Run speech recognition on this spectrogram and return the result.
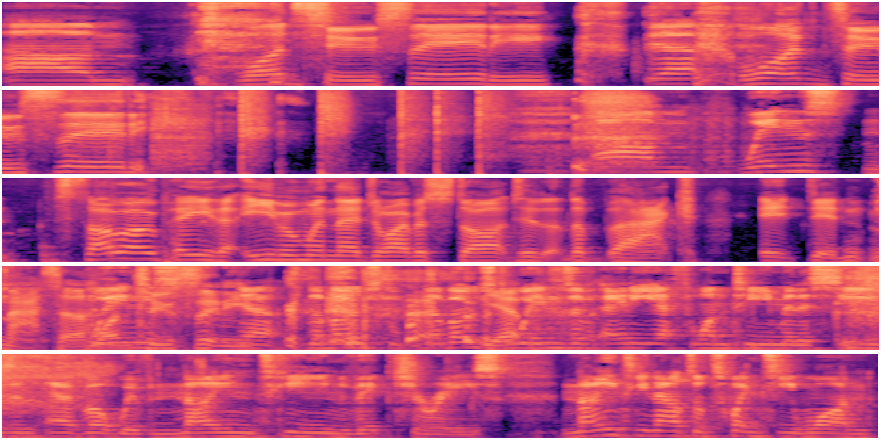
Um, One two city, yeah, one two city. Um, wins, So OP that even when their drivers started at the back, it didn't matter. wins, two city. Yeah, the most the most Yep. wins of any F1 team in a season ever with 19 victories. 19 out of 21.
